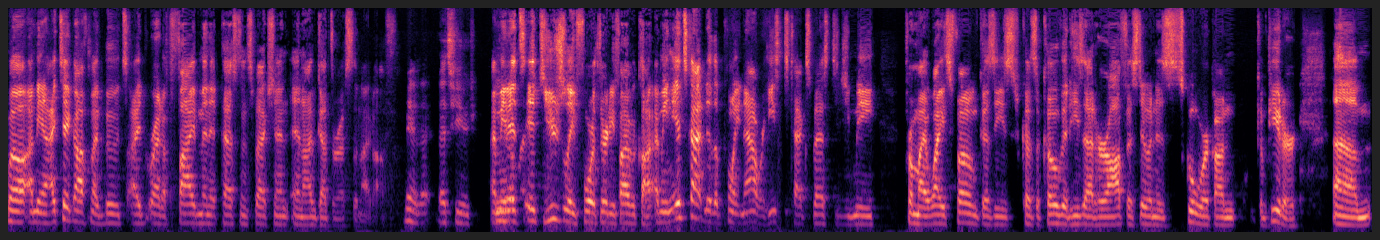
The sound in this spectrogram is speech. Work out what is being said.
Well, I mean, I take off my boots, I write a five minute pest inspection, and I've got the rest of the night off. Man, that, that's huge. I You mean, it's it's usually four thirty, five o'clock. I mean, it's gotten to the point now where he's text messaging me from my wife's phone because he's because of COVID. He's at her office doing his schoolwork on computer. Um,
